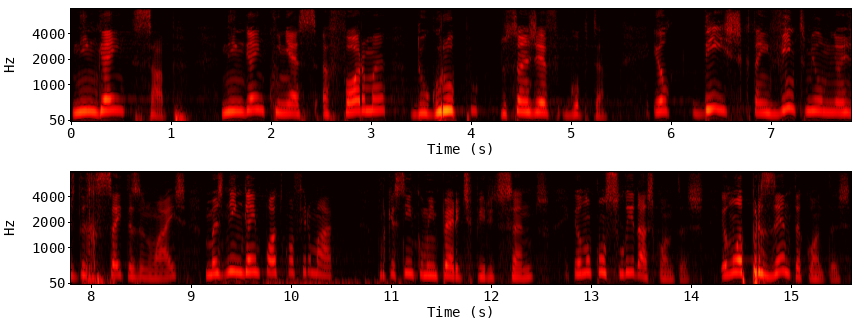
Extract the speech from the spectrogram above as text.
Ninguém sabe. Ninguém conhece a forma do grupo do Sanjeev Gupta. Ele diz que tem 20 mil milhões de receitas anuais, mas ninguém pode confirmar. Porque, assim como o Império de Espírito Santo, ele não consolida as contas, ele não apresenta contas.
